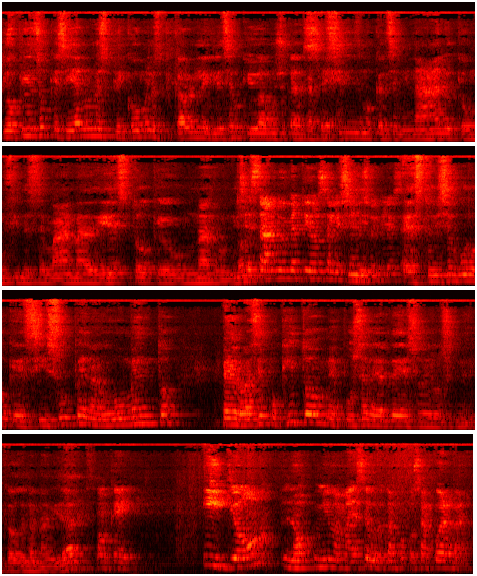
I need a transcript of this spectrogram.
Yo pienso que si ella no lo explicó, me lo explicaron en la iglesia porque yo iba mucho que al Sí. catecismo, que al seminario, que un fin de semana de esto, que una reunión. sí estaban muy metidos la- Sí, en su iglesia. estoy seguro que sí supe en algún momento, pero hace poquito me puse a leer de eso, de los significados de la Navidad. Ok. Y yo, no, mi mamá de seguro tampoco se acuerda.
